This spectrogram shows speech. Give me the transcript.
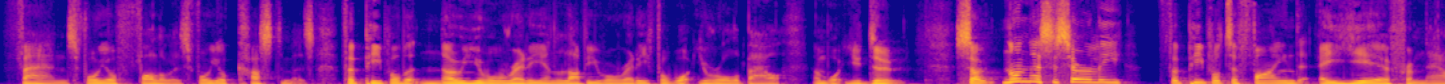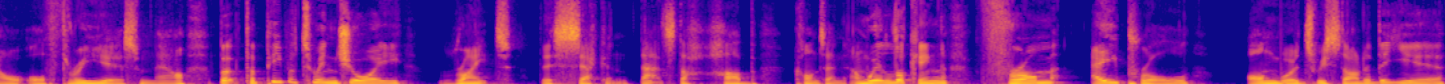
fans, for your followers, for your customers, for people that know you already and love you already for what you're all about and what you do. So, not necessarily for people to find a year from now or three years from now, but for people to enjoy right this second. That's the hub content. And we're looking from April onwards. We started the year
